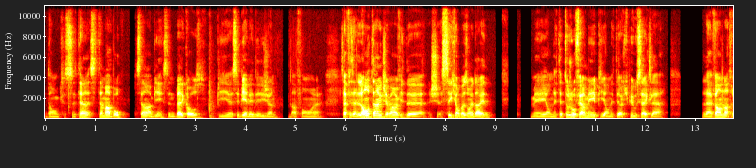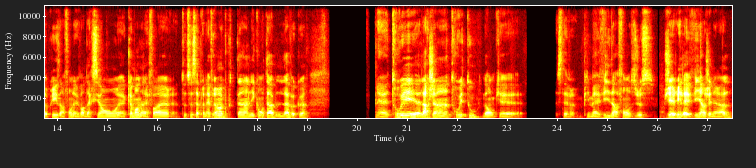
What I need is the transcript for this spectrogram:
donc, c'est tellement beau, c'est tellement bien, c'est une belle cause, puis euh, c'est bien d'aider les jeunes. Dans le fond, ça faisait longtemps que j'avais envie de. Je sais qu'ils ont besoin d'aide, mais on était toujours fermés, puis on était occupés aussi avec la, la vente d'entreprise, le fond, la vente d'actions, euh, comment on allait faire, tout ça, ça prenait vraiment beaucoup de temps. Les comptables, l'avocat, trouver l'argent, trouver tout. Donc, c'était Puis ma vie, dans le fond, juste gérer la vie en général.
